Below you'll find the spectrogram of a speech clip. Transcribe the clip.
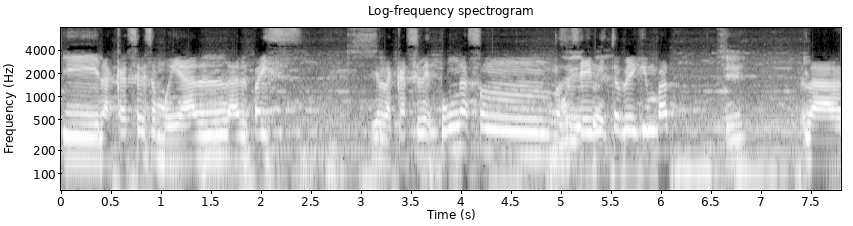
y las cárceles son muy al, al país. Y las cárceles pungas son, no Muy sé si habéis visto Breaking Bad, Sí. la,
